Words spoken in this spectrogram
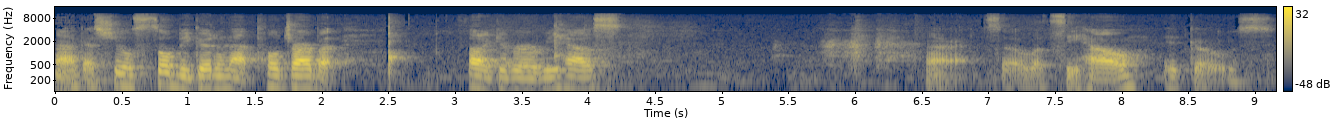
I guess she'll still be good in that pill jar, but I thought I'd give her a rehouse. Alright, so let's see how it goes.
